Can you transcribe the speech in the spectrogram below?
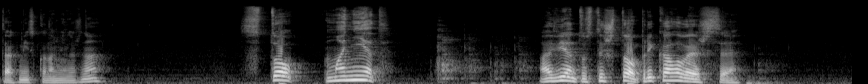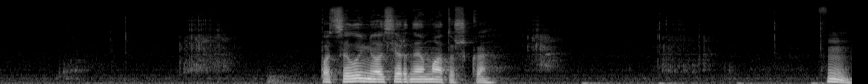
Так, миску нам не нужна. Сто монет! Авентус, ты что, прикалываешься? Поцелуй, милосердная матушка. Хм.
